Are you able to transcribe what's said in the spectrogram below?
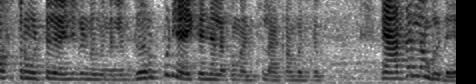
വസ്ത്രം ഇട്ട് കഴിഞ്ഞിട്ടുണ്ടെന്നുണ്ടെങ്കിലും ഗർഭിണി ആയി കഴിഞ്ഞാലൊക്കെ മനസ്സിലാക്കാൻ പറ്റും. അതെല്ലാം വിടെ.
